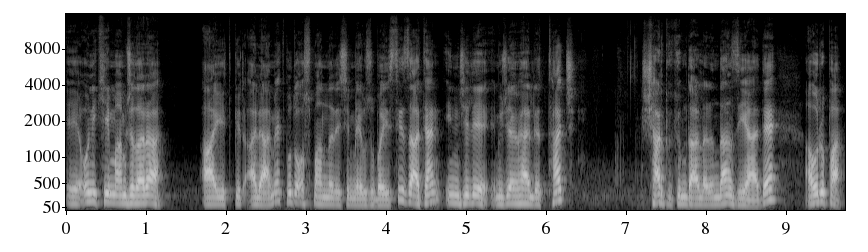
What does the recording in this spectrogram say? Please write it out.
12 e, imamcılara ait bir alamet. Bu da Osmanlılar için mevzu bahis. Zaten incili, mücevherli taç şark hükümdarlarından ziyade Avrupa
